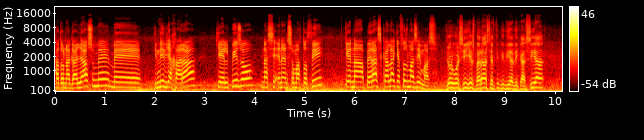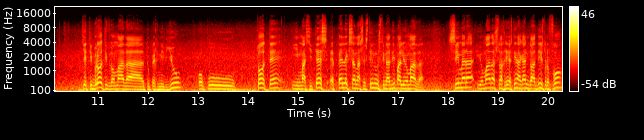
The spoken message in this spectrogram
θα τον αγκαλιάσουμε με την ίδια χαρά και ελπίζω να, συ- να ενσωματωθεί και να περάσει καλά και αυτός μαζί μας. Γιώργος, εσύ είχες περάσει αυτή τη διαδικασία και την πρώτη εβδομάδα του παιχνιδιού, όπου τότε οι μαχητές επέλεξαν να σε στείλουν στην αντίπαλη ομάδα. Σήμερα η ομάδα σου θα χρειαστεί να κάνει το αντίστροφο,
